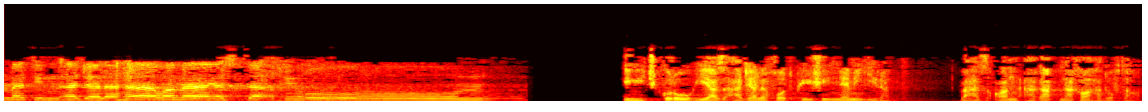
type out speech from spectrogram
أمة أجلها وما يستأخرون. هیچ گروهی از عجل خود پیشی نمی‌گیرد و از آن عقب نخواهد افتاد.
